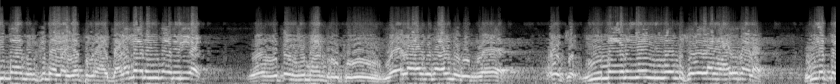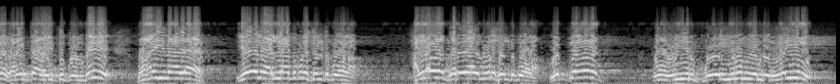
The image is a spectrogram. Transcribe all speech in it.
ஈமான் இருக்கு நல்லா ஏத்துக்கலாம் பலமான ஈமான் இல்லை. உங்ககிட்ட ஈமான் இருக்குது. ஏழாவது நாள் நீ ஓகே ஈமானையே இல்லைன்னு சொல்லலாம் வாயினால. உள்ளத்துல கரெக்டா வைத்துக் கொண்டு வாயினால ஏழு அல்லாது கூட சொல்லிட்டு போகலாம். அல்லாத கிடையாது கூட சொல்லிட்டு போகலாம். எப்ப? உன் உயிர் போயிரும் என்ற நிலையில்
